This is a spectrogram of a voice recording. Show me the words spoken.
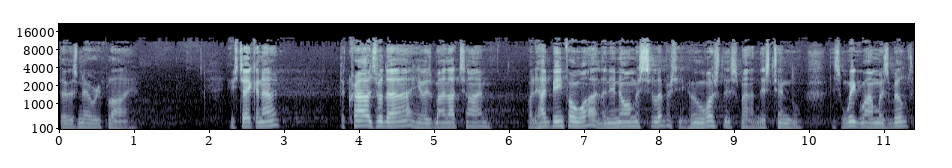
There was no reply. He was taken out. The crowds were there. He was by that time, well, it had been for a while, an enormous celebrity. Who was this man, this Tyndale? This wigwam was built.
